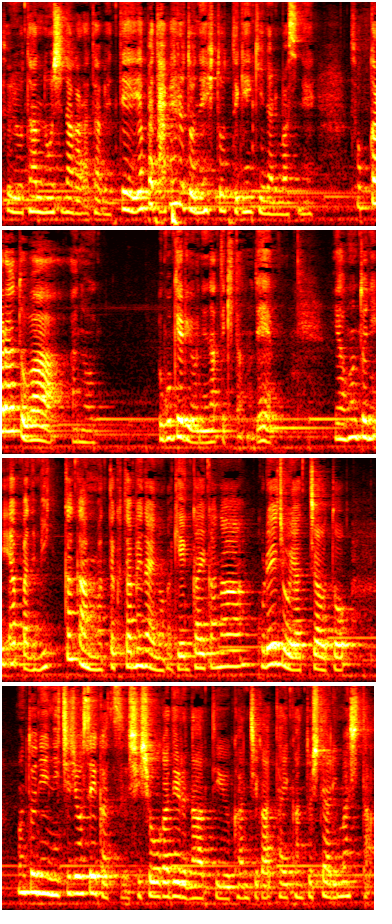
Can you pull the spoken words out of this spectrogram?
それを堪能しながら食べてやっぱ食べるとね人って元気になりますねそっからあとはあの動けるようになってきたのでいや本当にやっぱね3日間全く食べないのが限界かなこれ以上やっちゃうと本当に日常生活支障が出るなっていう感じが体感としてありました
